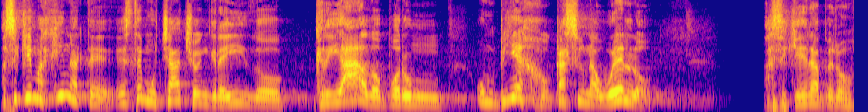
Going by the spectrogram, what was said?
Así que imagínate, este muchacho engreído, criado por un, viejo, casi un abuelo. Así que era, pero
